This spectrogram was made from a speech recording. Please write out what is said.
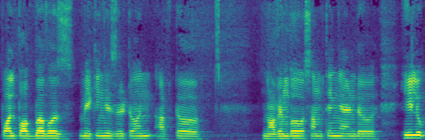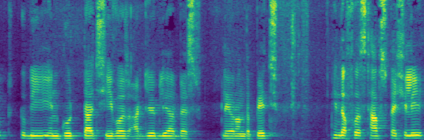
Paul Pogba was making his return after November or something, and uh, he looked to be in good touch. He was arguably our best player on the pitch. In the first half, especially,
